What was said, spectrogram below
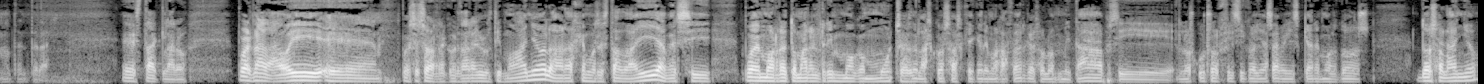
no te enteras. Está claro. Pues nada, hoy, eh, pues eso, recordar el último año. La verdad es que hemos estado ahí, a ver si podemos retomar el ritmo con muchas de las cosas que queremos hacer, que son los meetups y los cursos físicos, ya sabéis que haremos dos, dos al año.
